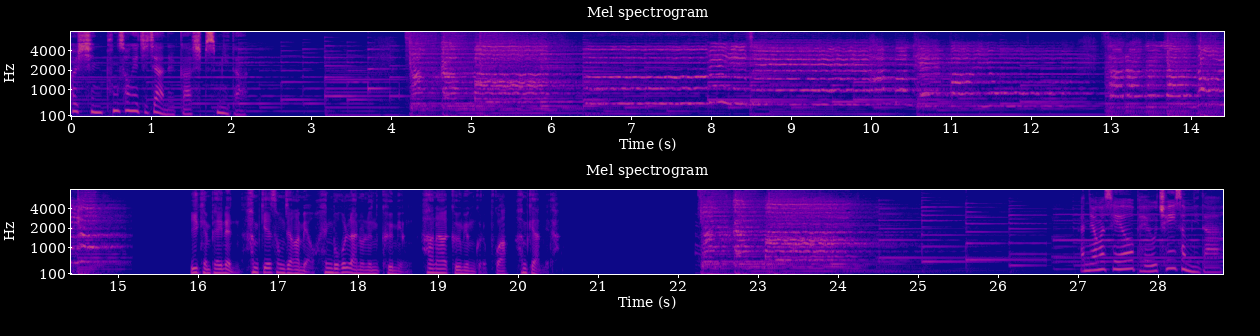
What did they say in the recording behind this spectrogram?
훨씬 풍성해지지 않을까 싶습니다. 잠깐만 우리 이제 한번 해봐요 사랑을 나눠요 이 캠페인은 함께 성장하며 행복을 나누는 금융 하나금융그룹과 함께합니다. 안녕하세요. 배우 최희섭입니다.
